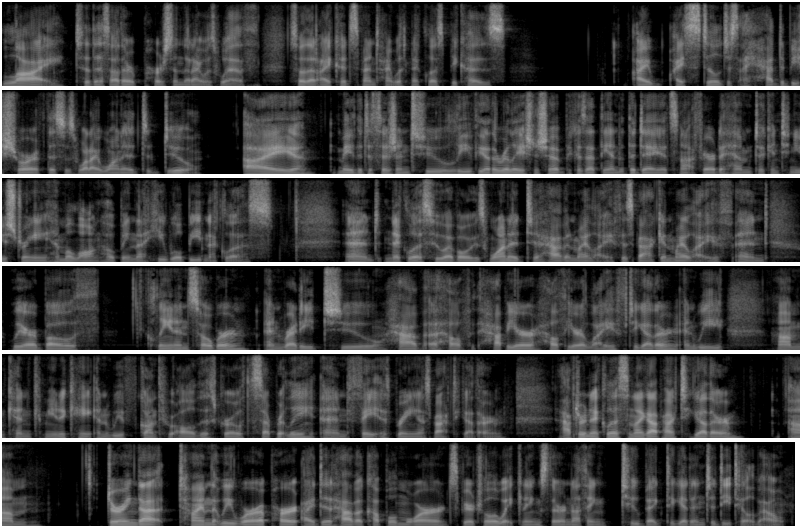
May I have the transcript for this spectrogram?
lie to this other person that I was with so that I could spend time with Nicholas because I I still just I had to be sure if this is what I wanted to do. I made the decision to leave the other relationship because at the end of the day, it's not fair to him to continue stringing him along, hoping that he will be Nicholas. And Nicholas, who I've always wanted to have in my life, is back in my life. And we are both clean and sober and ready to have a health, happier, healthier life together. And we um, can communicate. And we've gone through all of this growth separately, and fate is bringing us back together. After Nicholas and I got back together, um, during that time that we were apart, I did have a couple more spiritual awakenings. They're nothing too big to get into detail about.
